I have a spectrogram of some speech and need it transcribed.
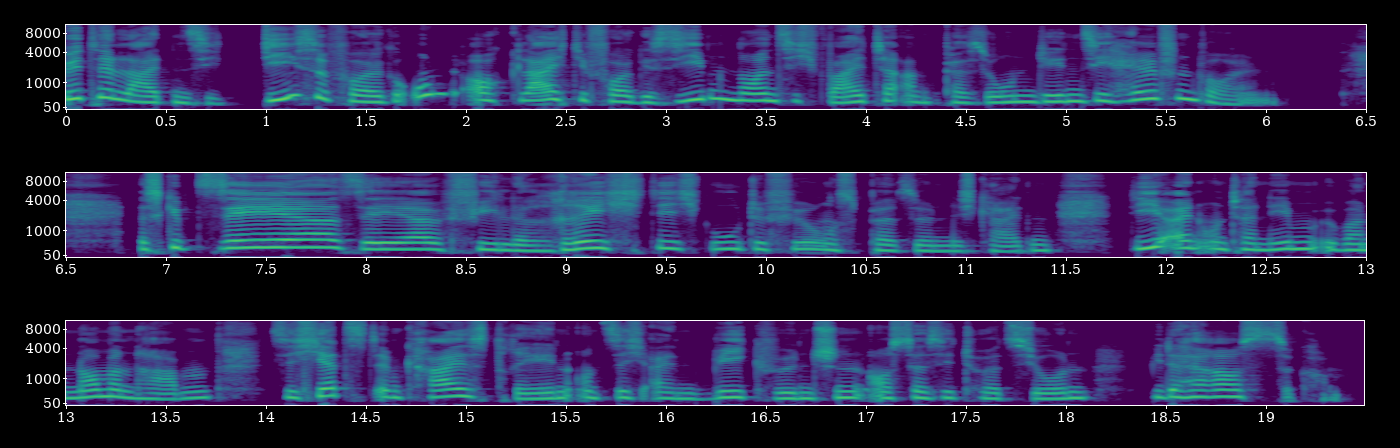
Bitte leiten Sie diese Folge und auch gleich die Folge 97 weiter an Personen, denen Sie helfen wollen. Es gibt sehr, sehr viele richtig gute Führungspersönlichkeiten, die ein Unternehmen übernommen haben, sich jetzt im Kreis drehen und sich einen Weg wünschen, aus der Situation wieder herauszukommen.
